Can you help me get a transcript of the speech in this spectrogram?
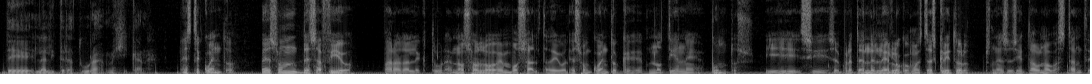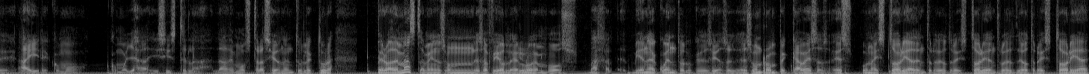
de la literatura mexicana. Este cuento es un desafío para la lectura, no solo en voz alta, digo, es un cuento que no tiene puntos y si se pretende leerlo como está escrito, pues necesita uno bastante aire, como, como ya hiciste la, la demostración en tu lectura. Pero además también es un desafío leerlo en voz baja. Viene a cuento lo que decías, es un rompecabezas, es una historia dentro de otra historia, dentro de otra historia.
